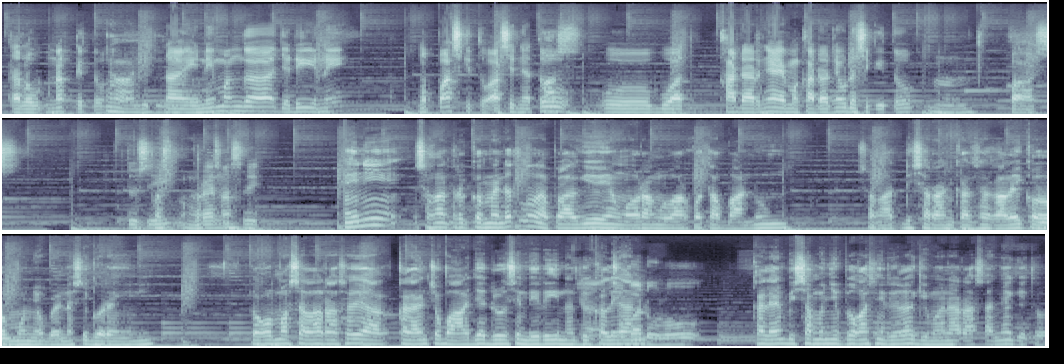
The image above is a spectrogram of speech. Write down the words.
terlalu enak gitu. Nah, jadi Nah ini mah enggak, jadi ini ngepas gitu asinnya tuh uh, buat kadarnya emang kadarnya udah segitu Hmm. pas. Itu sih Pas keren sih. asli. Nah, ini sangat recommended loh apalagi yang orang luar kota Bandung sangat disarankan sekali kalau mau nyobain nasi goreng ini kalau masalah rasa ya kalian coba aja dulu sendiri nanti Ya, kalian coba dulu. kalian bisa menyimpulkan sendiri lah gimana rasanya gitu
